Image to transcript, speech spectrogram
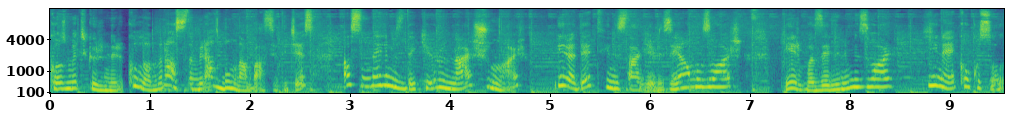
kozmetik ürünleri kullanılır aslında biraz bundan bahsedeceğiz. Aslında elimizdeki ürünler şunlar. Bir adet Hindistan cevizi yağımız var. Bir vazelinimiz var. Yine kokusu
